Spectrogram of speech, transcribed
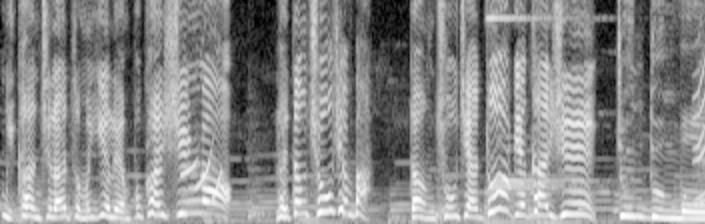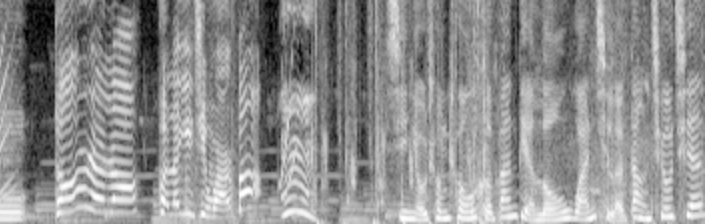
你看起来怎么一脸不开心呢？来荡秋千吧，荡秋千特别开心。真的吗？当然了，快来一起玩吧！嗯，犀牛冲冲和斑点龙玩起了荡秋千，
